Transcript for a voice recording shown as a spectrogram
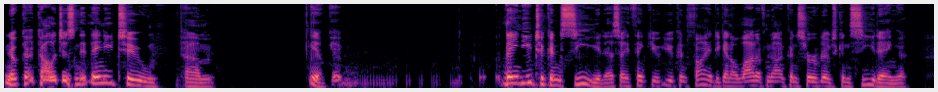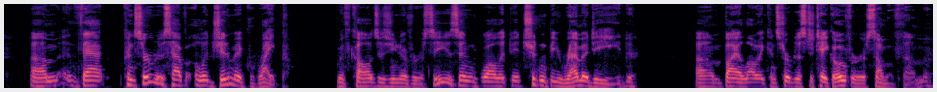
You know, co- colleges they need to, um, you know, they need to concede, as I think you you can find again a lot of non-conservatives conceding um, that conservatives have a legitimate gripe with colleges and universities. And while it, it shouldn't be remedied um, by allowing conservatives to take over some of them,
